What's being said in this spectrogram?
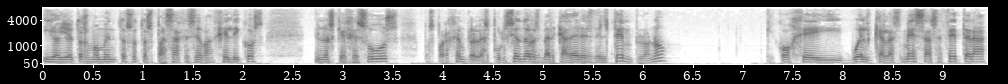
Y hay otros momentos, otros pasajes evangélicos en los que Jesús, pues por ejemplo, la expulsión de los mercaderes del templo, ¿no? Que coge y vuelca las mesas, etcétera,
